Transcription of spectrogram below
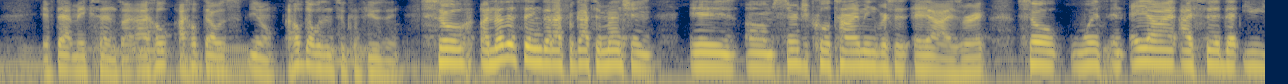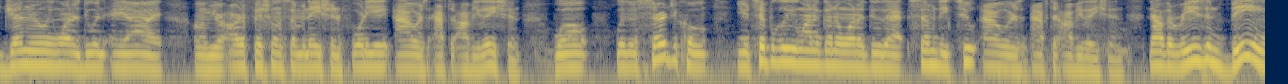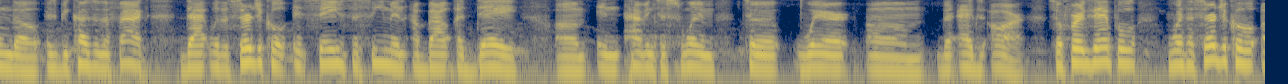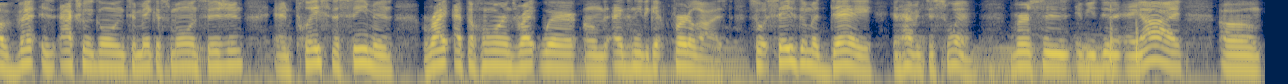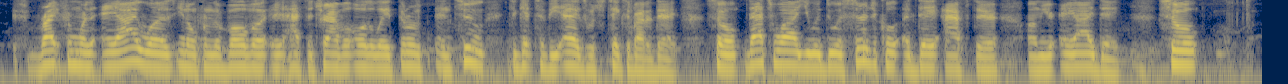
if that makes sense. I, I, hope I hope that was you know I hope that wasn't too confusing. So another thing that I forgot to mention is um, surgical timing versus AIs, right? So with an AI, I said that you generally want to do an AI, um, your artificial insemination, 48 hours after ovulation. Well, with a surgical, you're typically want to gonna want to do that 72 hours after ovulation. Now, the reason being though is because of the fact that with a surgical, it saves the semen about a day um, in having to swim to where um, the eggs are. So, for example, with a surgical, a vet is actually going to make a small incision and place the semen right at the horns, right where um, the eggs need to get fertilized. So it saves them a day in having to swim. Versus if you did an AI, um, right from where the AI was, you know, from the vulva, it has to travel all the way through and to to get to the eggs, which takes about a day. So that's why you would do a surgical a day after um, your AI day. So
